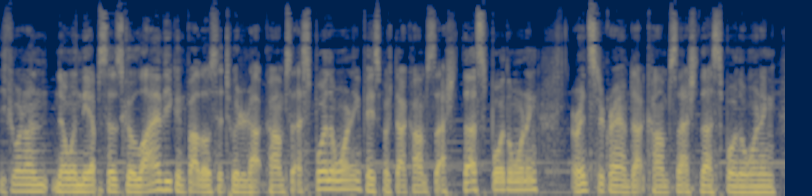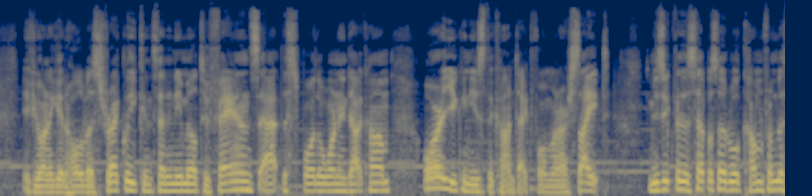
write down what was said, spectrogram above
If you want to know when the episodes go live, you can follow us at Twitter.com slash SpoilerWarning, Facebook.com slash The or Instagram.com slash The. If you want to get a hold of us directly, you can send an email to fans at TheSpoilerWarning.com, or you can use the contact form on our site. Music for this episode will come from the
